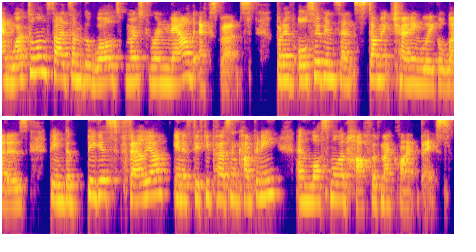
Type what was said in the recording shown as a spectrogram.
and worked alongside some of the world's most renowned experts. But I've also been sent stomach churning legal letters, being the biggest failure in a 50 person company and lost more than half of my client base.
